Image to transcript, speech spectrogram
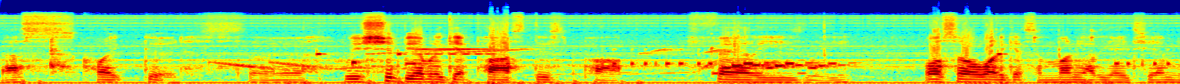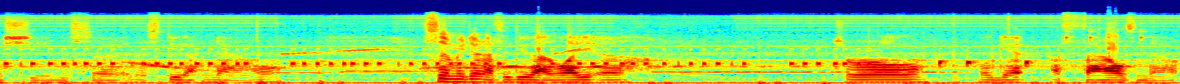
That's quite good. So, uh, we should be able to get past this part fairly easily. Also, I want to get some money out of the ATM machine, so let's do that now. So we don't have to do that later. Draw, we'll get a thousand out.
